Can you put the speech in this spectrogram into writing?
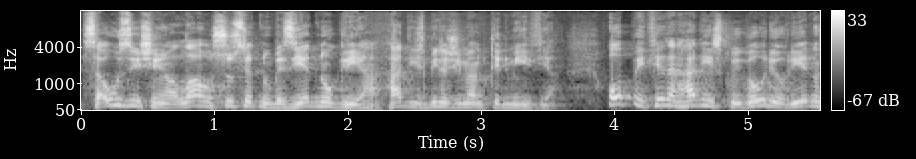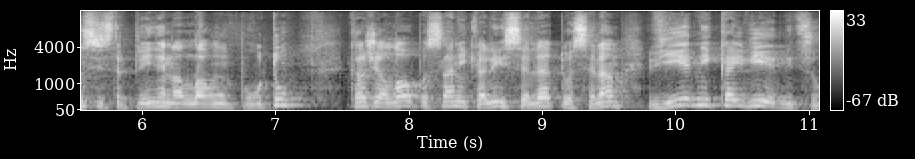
sa uzvišenjem Allahu susretnu bez jednog grijeha. Hadis bilježi imam Tirmidija. Opet jedan hadis koji govori o vrijednosti strpljenja na Allahovom putu. Kaže Allah poslanik alaih salatu wasalam vjernika i vjernicu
